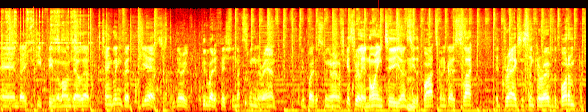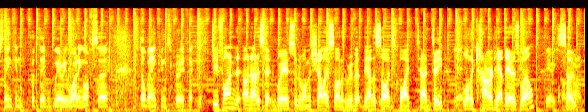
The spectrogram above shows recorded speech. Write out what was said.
And uh, you can keep feeling the lines out without tangling. But yeah, it's just a very good way to fish. You're not swinging around. Your boat will swing around, which gets really annoying too. You don't see the bites when it goes slack. It drags the sinker over the bottom, which then can put the wary whiting off. So double anchoring is very effective. Do you find, I notice that we're sort of on the shallow side of the river, the other side's quite uh, deep, Yeah. a lot of current out there as well. Very strong So, current.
